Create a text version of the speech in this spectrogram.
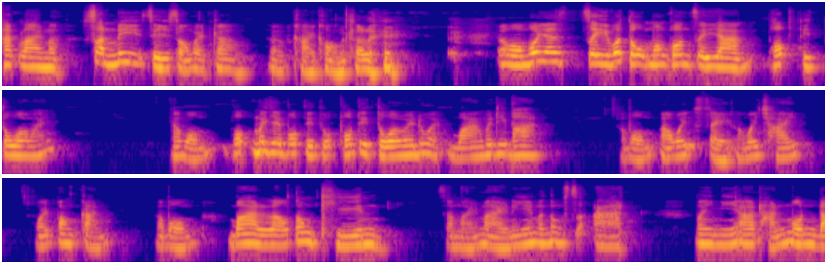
ทักไลน์มาซันนี่สี่สองแปดเก้าขายของซะเลยครับผมเพราะฉะนั้นสี่วัตถุมงคลสี่อย่าง พบติดตัวไว้ ครับผมพบไม่ใช่พบติดตัวพบติดตัวไว้ด้วย วางไว้ที่บ้านครับผมเอาไว้เสกเอาไว้ใช้เอาไว้ป้องกันครับผม บ้านเราต้องคีนสมัยใหม่นี้มันต้องสะอาด ไม่มีอาถรรพ์มนต์ด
